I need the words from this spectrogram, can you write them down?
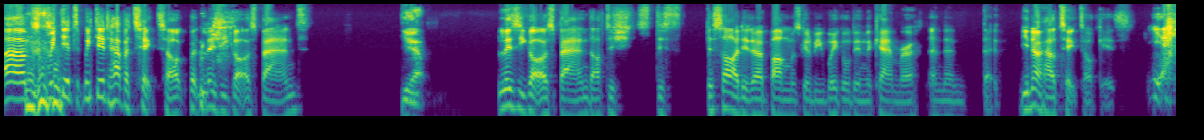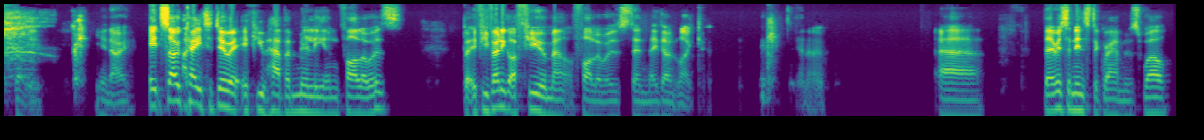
Um, we did we did have a TikTok, but Lizzie got us banned. Yeah. Lizzie got us banned after she dis- decided her bum was going to be wiggled in the camera, and then that, you know how TikTok is. Yeah. So, you know, it's okay to do it if you have a million followers, but if you've only got a few amount of followers, then they don't like it. You know, uh, there is an Instagram as well,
